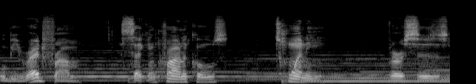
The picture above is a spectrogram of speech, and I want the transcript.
will be read from 2 Chronicles 20, verses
